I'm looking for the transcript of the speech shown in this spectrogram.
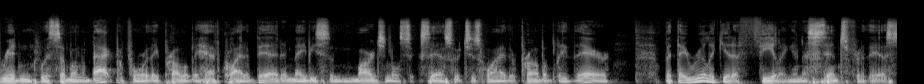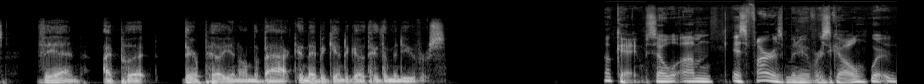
ridden with someone on the back before. They probably have quite a bit and maybe some marginal success, which is why they're probably there but they really get a feeling and a sense for this. Then I put their pillion on the back and they begin to go through the maneuvers. Okay, so um, as far as maneuvers go, we're,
